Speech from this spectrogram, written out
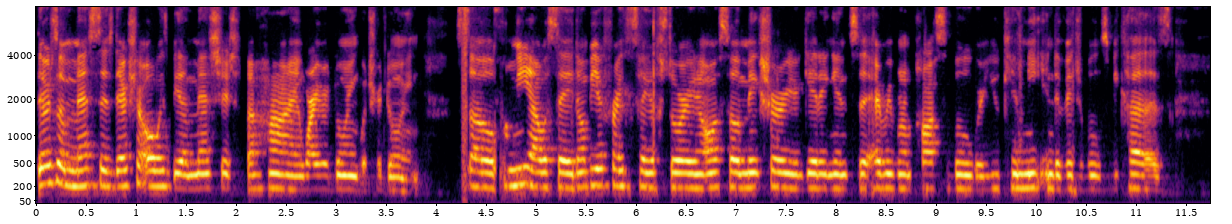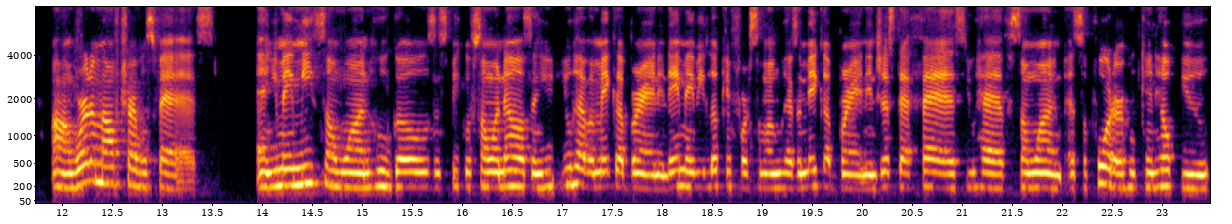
there's a message. There should always be a message behind why you're doing what you're doing. So for me, I would say don't be afraid to tell your story and also make sure you're getting into every room possible where you can meet individuals because um, word of mouth travels fast and you may meet someone who goes and speak with someone else and you, you have a makeup brand and they may be looking for someone who has a makeup brand and just that fast you have someone a supporter who can help you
